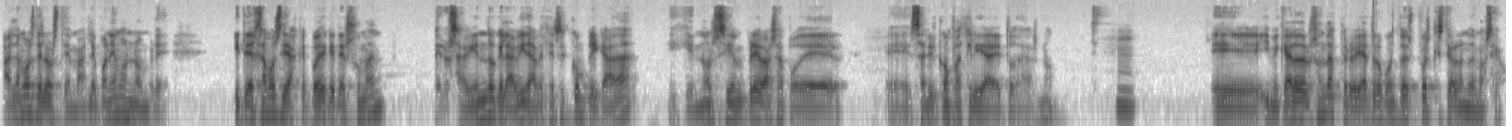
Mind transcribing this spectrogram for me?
hablamos de los temas, le ponemos nombre y te dejamos ideas que puede que te suman, pero sabiendo que la vida a veces es complicada y que no siempre vas a poder eh, salir con facilidad de todas, ¿no? Mm. Eh, y me quedo de los ondas, pero ya te lo cuento después que estoy hablando demasiado.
